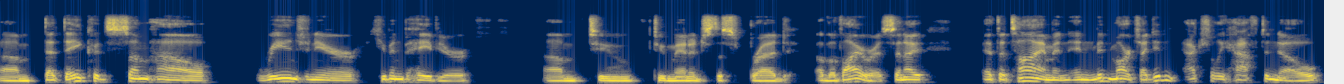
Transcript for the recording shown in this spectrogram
um, that they could somehow re-engineer human behavior um, to to manage the spread of a virus. And I, at the time, in, in mid March, I didn't actually have to know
